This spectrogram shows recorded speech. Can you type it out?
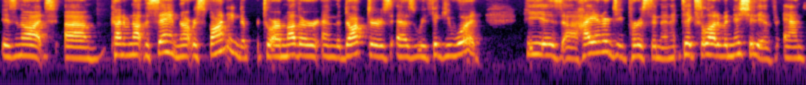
is not um, kind of not the same, not responding to, to our mother and the doctors as we think he would. He is a high energy person and it takes a lot of initiative and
